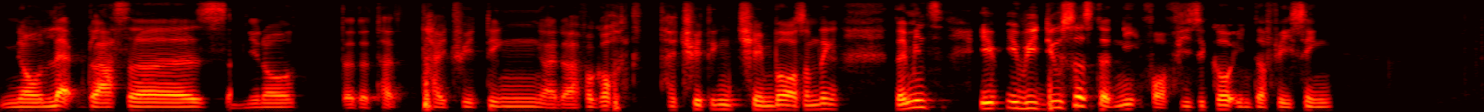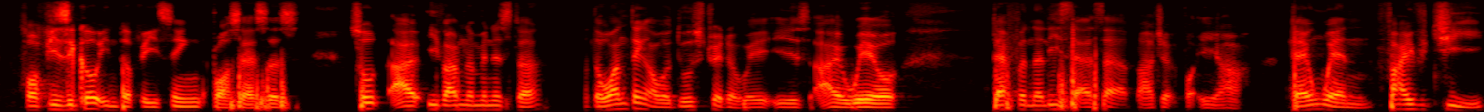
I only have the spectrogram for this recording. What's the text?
you know lab glasses you know the the titrating I, I forgot titrating chamber or something. That means it, it reduces the need for physical interfacing for physical interfacing processes. So I if I'm the minister the one thing I will do straight away is I will definitely set aside a budget for AR then when 5G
